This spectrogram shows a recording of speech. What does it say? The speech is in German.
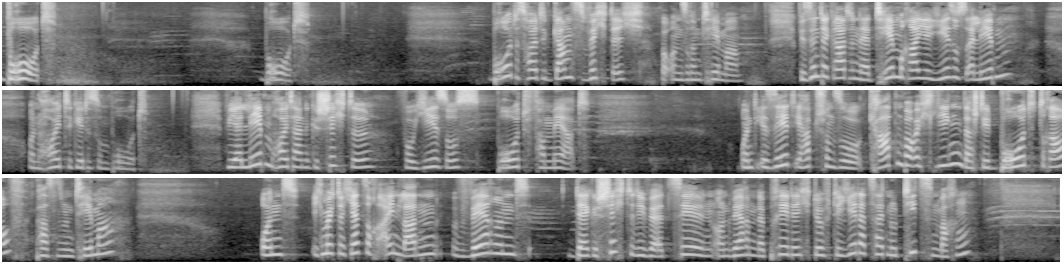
Brot. Brot. Brot ist heute ganz wichtig bei unserem Thema. Wir sind ja gerade in der Themenreihe Jesus erleben und heute geht es um Brot. Wir erleben heute eine Geschichte, wo Jesus Brot vermehrt. Und ihr seht, ihr habt schon so Karten bei euch liegen, da steht Brot drauf, passend zum Thema. Und ich möchte euch jetzt auch einladen, während der Geschichte, die wir erzählen und während der Predigt dürft ihr jederzeit Notizen machen.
